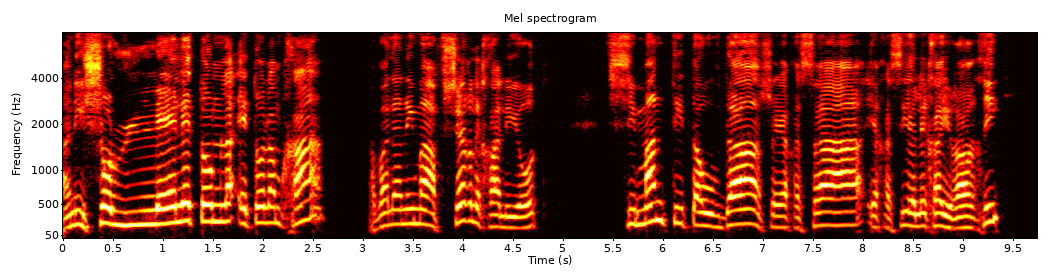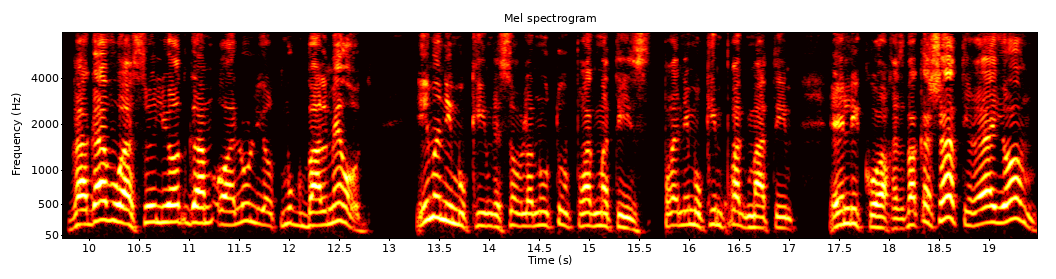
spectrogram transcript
אני שולל את, עול... את עולמך, אבל אני מאפשר לך להיות. סימנתי את העובדה שיחסי אליך היררכי, ואגב, הוא עשוי להיות גם, או עלול להיות, מוגבל מאוד. אם הנימוקים לסובלנות הוא פרגמטיז, פר- נימוקים פרגמטיים, אין לי כוח, אז בבקשה, תראה היום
